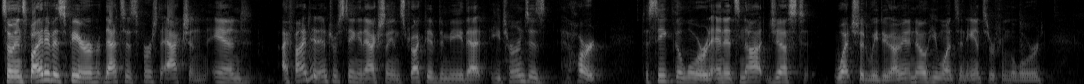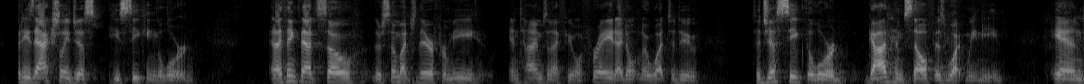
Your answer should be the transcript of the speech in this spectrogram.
So, in spite of his fear, that's his first action. And I find it interesting and actually instructive to me that he turns his heart to seek the Lord, and it's not just what should we do. I mean, I know he wants an answer from the Lord, but he's actually just he's seeking the Lord. And I think that's so there's so much there for me in times when I feel afraid, I don't know what to do, to just seek the Lord. God himself is what we need. And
